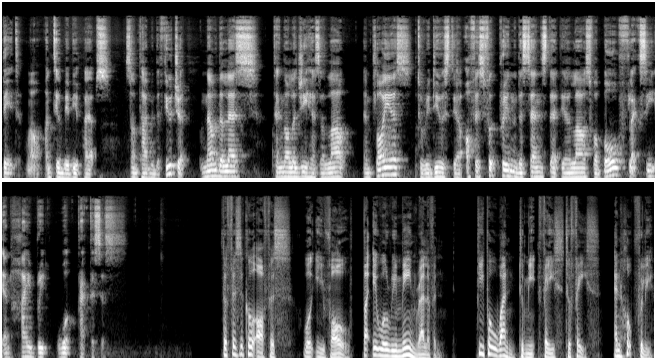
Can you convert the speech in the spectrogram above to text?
date. Well, until maybe perhaps sometime in the future. Nevertheless, technology has allowed employers to reduce their office footprint in the sense that it allows for both flexi and hybrid work practices. The physical office will evolve, but it will remain relevant. People want to meet face to face, and hopefully,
